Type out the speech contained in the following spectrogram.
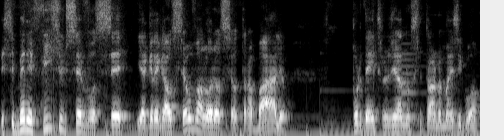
esse benefício de ser você e agregar o seu valor ao seu trabalho, por dentro já não se torna mais igual.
